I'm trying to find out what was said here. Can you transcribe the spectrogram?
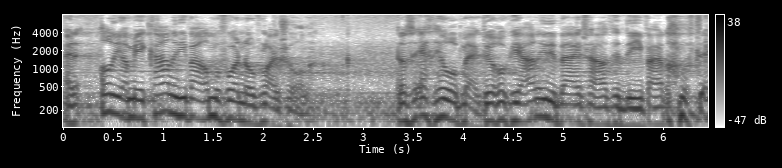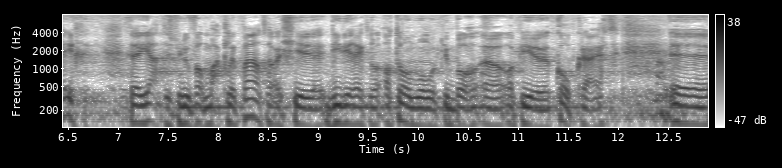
En al die Amerikanen die waren allemaal voor een no-fly zone. Dat is echt heel opmerkelijk. De Europeanen die erbij zaten, die waren allemaal tegen. Ja, het is ieder geval makkelijk praten als je die direct een atoombom op je, op je kop krijgt uh,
